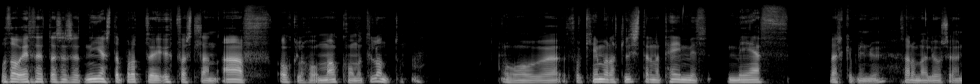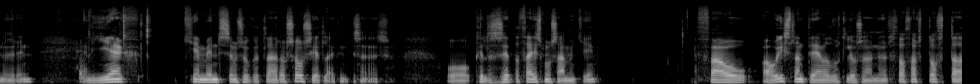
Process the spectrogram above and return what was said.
Og þá er þetta sagt nýjasta brotvegi uppfærslan af Oklahoma að koma til London. Og uh, þá kemur allt listarana teimið með verkefninu, þar á maður ljósa önnurinn en ég kem inn sem svo kallar associate lighting designer. Og til þess að setja það í smá samingi þá á Íslandi ef þú ert ljósa önnur þá þarfst ofta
